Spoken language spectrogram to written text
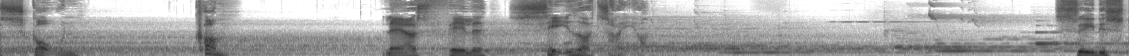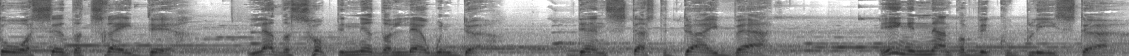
skoven. Kom! Lad os fælde sædertræer. Se det store sædertræ der. Lad os hugge det ned og lave en dør. Den største dør i verden. Ingen andre vil kunne blive større.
